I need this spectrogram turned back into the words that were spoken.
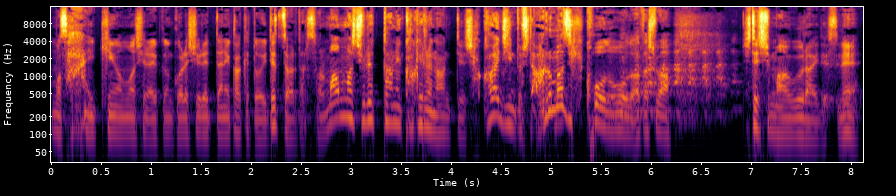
もう最近面白い君これシュレッダーにかけといてって言われたらそのまんまシュレッダーにかけるなんていう社会人としてあるまじき行動を私はしてしまうぐらいですね。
